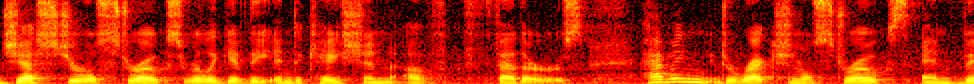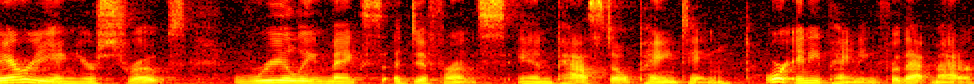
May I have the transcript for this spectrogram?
gestural strokes really give the indication of feathers. Having directional strokes and varying your strokes really makes a difference in pastel painting or any painting for that matter.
